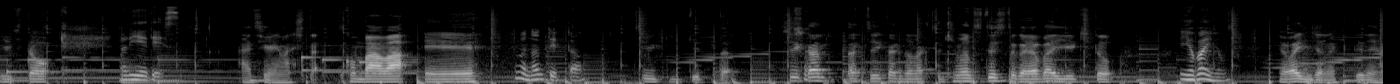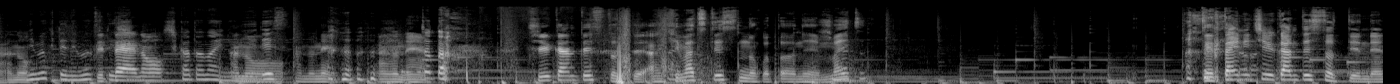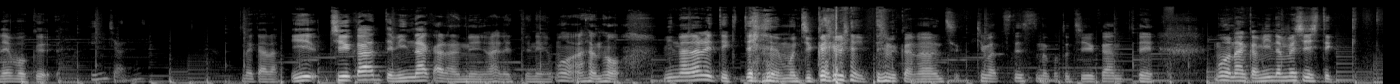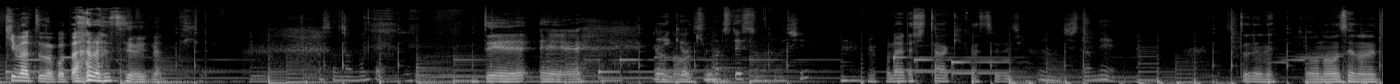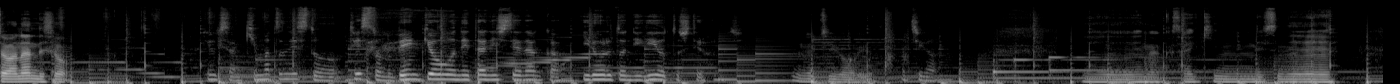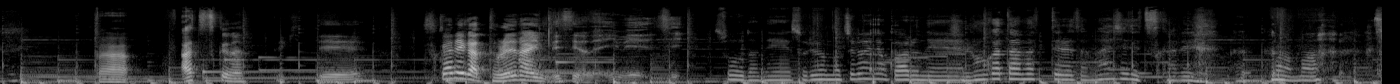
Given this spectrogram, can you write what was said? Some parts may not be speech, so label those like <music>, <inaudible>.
ゆきとマリエです。あ違いました。こんばんは。え今なんて言った？ー、ゆきって言った。中間あ中間じゃなくて期末テストがやばいゆきと。やばいの？やばいんじゃなくてねあの眠くて眠くて絶対あの仕方ないのあのりえです。あのねあのね。<laughs> ちょっと。中間テストってあ期末テストのことをね、毎期末？絶対に中間テストって言うんだよね僕。いいんじゃない？だから、い中間ってみんなからね、言われてね、もうあの、みんな慣れてきて、<laughs> もう10回ぐらい言ってるから、ち期末テストのこと中間って、もうなんかみんな無視して、期末のこと話すようになってきた。そんなもんだよで、えー、何？今日は期末テストの話？この間した気がするじゃん。うんしたねことでね、今日の音声のネタは何でしょう？ゆきさん期末テストのテストの勉強をネタにしてなんかいろいろと逃げようとしてる話。違うよ。あ違うの？えー、なんか最近ですねやっぱ暑くなってきて疲れが取れないんですよねイメージ。そうだね。それは間違いなくあるね。疲労が溜まってるとマジで疲れる。まあまあ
